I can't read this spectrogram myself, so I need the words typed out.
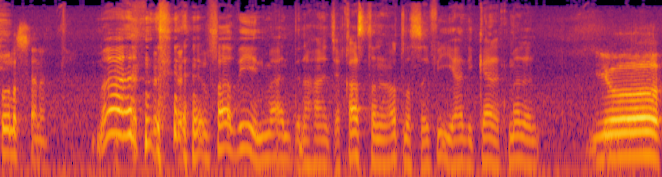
طول السنة. ما فاضيين ما عندنا حاجة خاصة العطلة الصيفية هذه كانت ملل. يوه.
